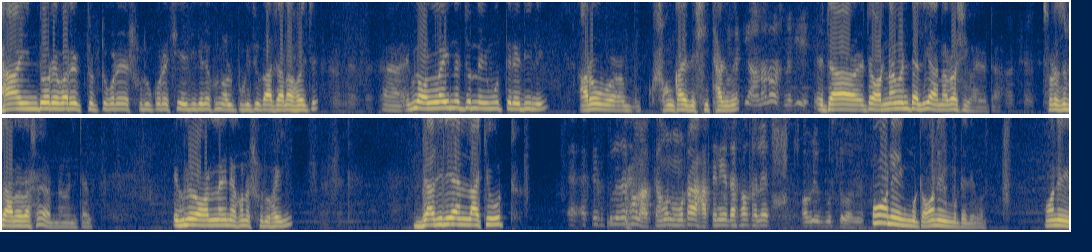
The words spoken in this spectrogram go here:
হ্যাঁ ইনডোর এবারে একটু একটু করে শুরু করেছি। এইদিকে দেখুন অল্প কিছু গাছ আনা হয়েছে। হ্যাঁ, এগুলো অনলাইনের জন্য এই মুহূর্তে রেডি নেই। আরও সংখ্যায় বেশি থাকবে। এটা এটা অর্নামেন্টালি আনারসই হয় এটা। আচ্ছা আচ্ছা। ছোটো ছোটো আনারস হয় অর্নামেন্টাল এগুলো অনলাইন এখনও শুরু হয়নি। ব্রাজিলিয়ান লাকিউড তুলে দেখাও না কেমন মোটা হাতে নিয়ে দেখাও তাহলে পাবলিক বুঝতে পারবে। অনেক মোটা অনেক মোটা দেখুন। অনেক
